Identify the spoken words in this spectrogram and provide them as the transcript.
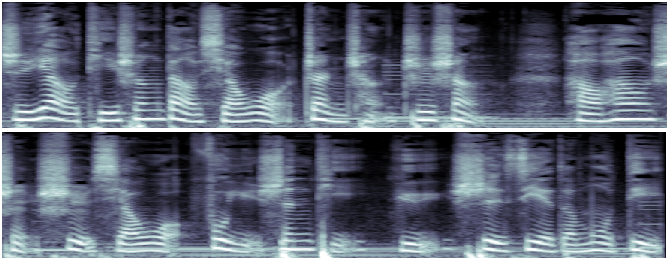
只要提升到小我战场之上，好好审视小我赋予身体与世界的目的，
